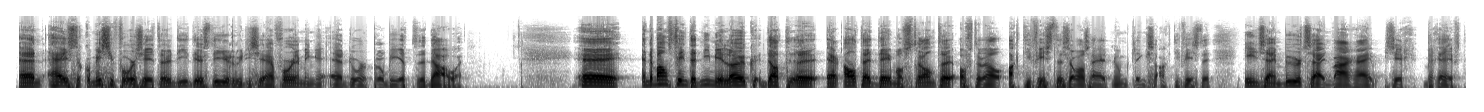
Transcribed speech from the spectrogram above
En hij is de commissievoorzitter die dus die juridische hervormingen erdoor probeert te douwen. Uh, en de man vindt het niet meer leuk dat uh, er altijd demonstranten, oftewel activisten, zoals hij het noemt, linkse activisten, in zijn buurt zijn waar hij zich begeeft.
